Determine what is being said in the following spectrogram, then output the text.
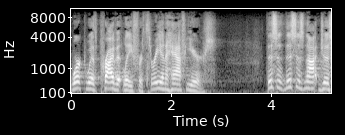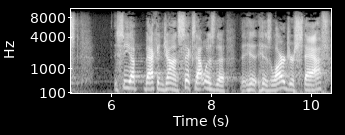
worked with privately for three and a half years. This is, this is not just, see, up back in John 6, that was the, his larger staff,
